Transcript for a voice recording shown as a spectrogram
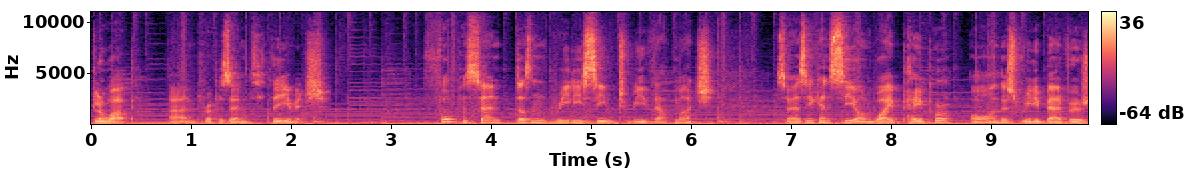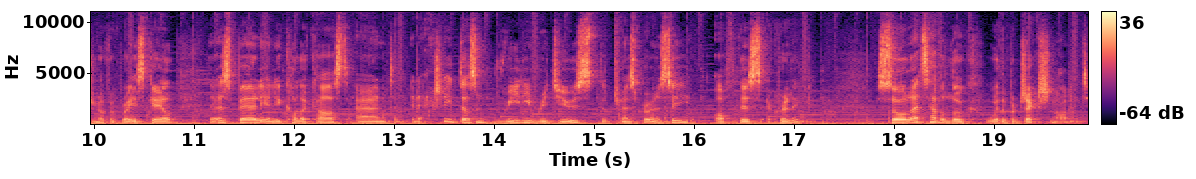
glow up and represent the image. 4% doesn't really seem to be that much, so as you can see on white paper or on this really bad version of a grayscale, there's barely any color cast and it actually doesn't really reduce the transparency of this acrylic. So let's have a look with a projection on it.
